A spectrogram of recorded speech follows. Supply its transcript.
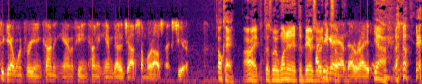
to get one for Ian Cunningham if Ian Cunningham got a job somewhere else next year. Okay, all right, because we're wondering if the Bears are going to get I something. have that right. Yeah, okay.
